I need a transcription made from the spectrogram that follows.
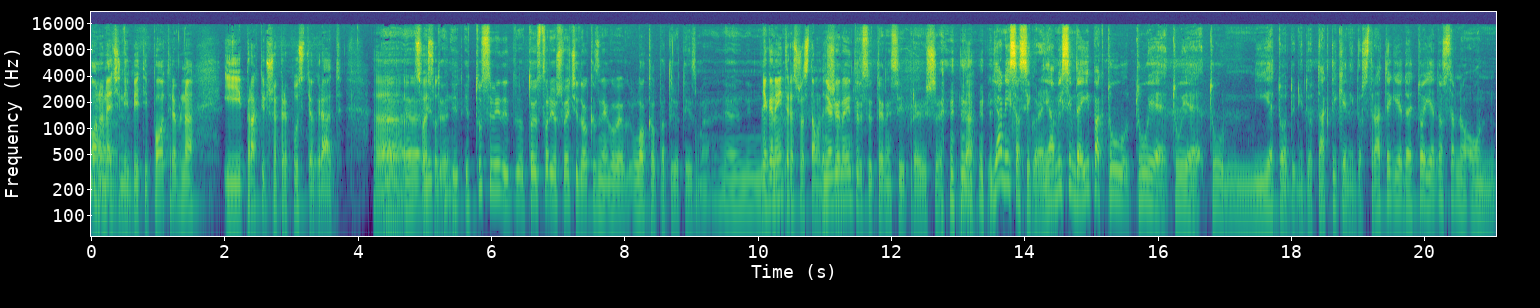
ona neće ni biti potrebna i praktično je prepustio grad uh, E, svoje i, sudbine. i, I tu se vidi, to je u stvari još veći dokaz njegove lokal patriotizma. Nje- Njega ne interesuje što se tamo dešava. Njega ne interesuje Tennessee previše. Da. Ja nisam siguran. Ja mislim da ipak tu, tu, je, tu, je, tu nije to ni do taktike, ni do strategije, da je to jednostavno on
